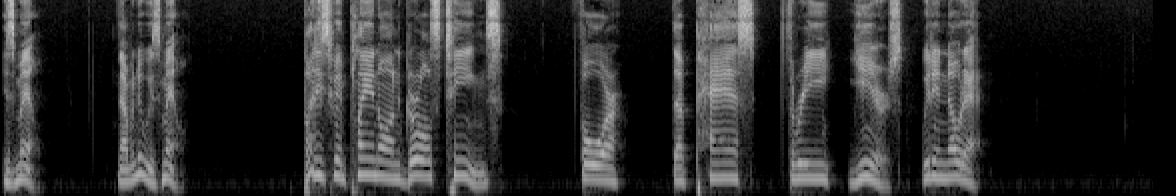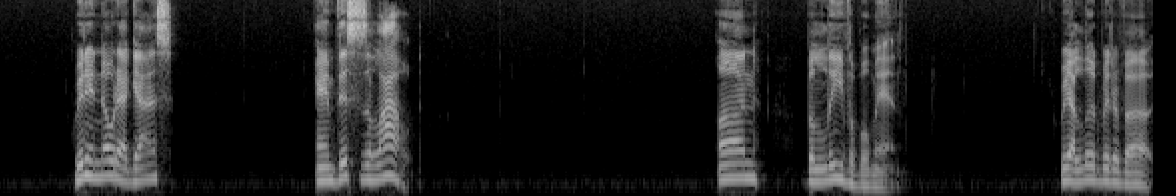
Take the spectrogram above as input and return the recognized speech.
is male. Now, we knew he's male, but he's been playing on girls' teams for the past three years. We didn't know that. We didn't know that, guys. And this is allowed. Unbelievable, man. We got a little bit of a,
